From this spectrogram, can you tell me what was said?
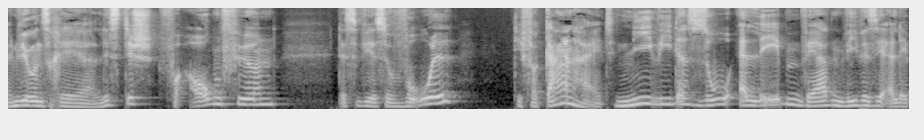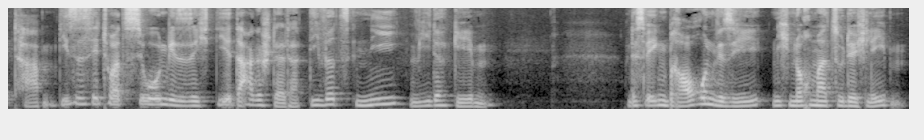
wenn wir uns realistisch vor Augen führen, dass wir sowohl die Vergangenheit nie wieder so erleben werden, wie wir sie erlebt haben. Diese Situation, wie sie sich dir dargestellt hat, die wird es nie wieder geben. Und deswegen brauchen wir sie nicht nochmal zu durchleben.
